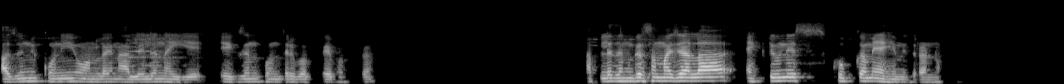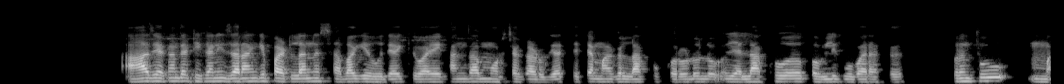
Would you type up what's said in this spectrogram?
अजूनही कोणीही ऑनलाईन आलेलं नाहीये. एक जण कोणतरी बघतंय फक्त. आपल्या धनगर समाजाला ॲक्टिव्हनेस खूप कमी आहे मित्रांनो. आज एखाद्या ठिकाणी जरांगे पाटलांना सभा घेऊ द्या किंवा एखादा मोर्चा काढू द्या, त्याच्यामागे लाखो, करोडो लो या लाखो पब्लिक उभा राहतं. परंतु मा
